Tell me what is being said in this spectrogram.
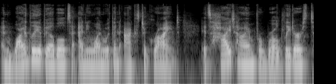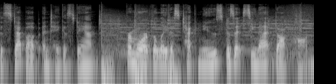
and widely available to anyone with an axe to grind. It's high time for world leaders to step up and take a stand. For more of the latest tech news, visit cnet.com.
